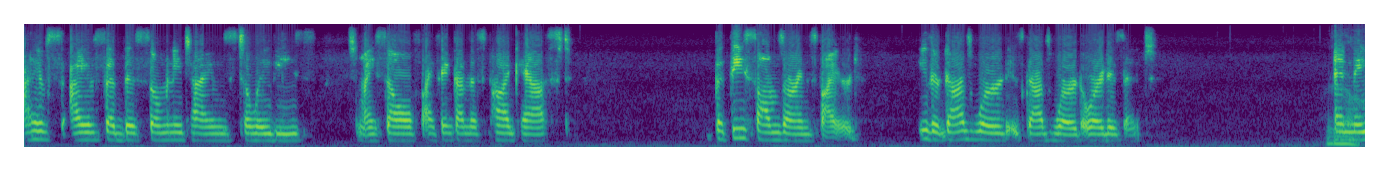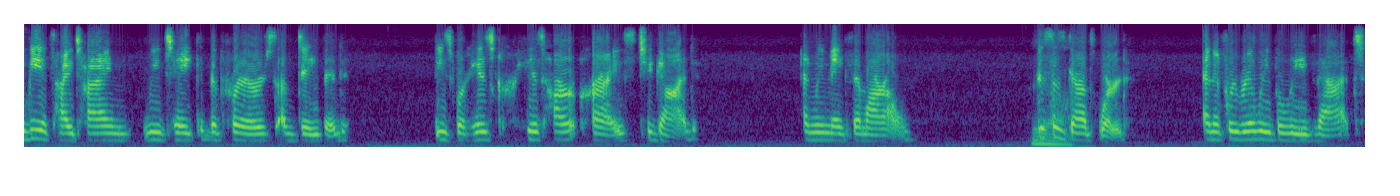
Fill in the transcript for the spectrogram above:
I have I have said this so many times to ladies, to myself. I think on this podcast, but these psalms are inspired. Either God's word is God's word or it isn't. And maybe it's high time we take the prayers of David. These were his his heart cries to God, and we make them our own. This Yeah. is God's word, and if we really believe that,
